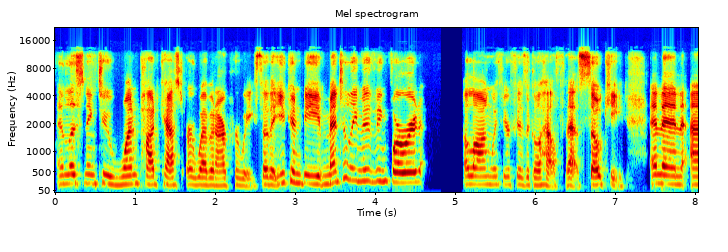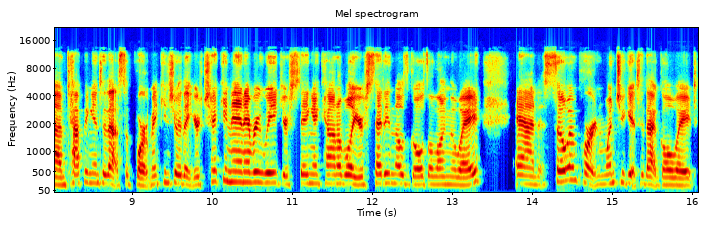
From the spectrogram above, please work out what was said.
and listening listening to one podcast or webinar per week so that you can be mentally moving forward along with your physical health. That's so key. And then um, tapping into that support, making sure that you're checking in every week, you're staying accountable, you're setting those goals along the way. And so important once you get to that goal weight,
